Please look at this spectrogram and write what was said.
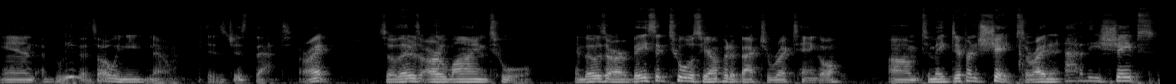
And I believe that's all we need now is just that, all right? So there's our line tool. And those are our basic tools here. I'll put it back to rectangle um, to make different shapes, all right? And out of these shapes,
